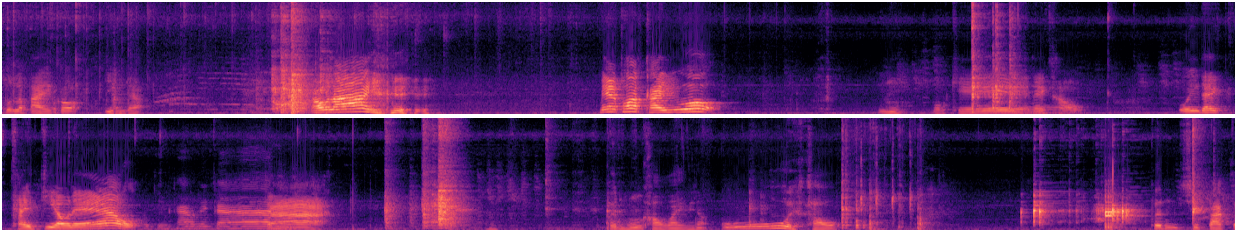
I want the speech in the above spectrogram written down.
คนละไปก็อิ่มแล้ว เอาอะไร แม่ทอดไข่อยู่อืมโอเค ได้เข่าอุ้ยได้ไข่เจียวแล้วไปกินข้าวด้วยกัน จ้าเพื่อนหุงเขาไว้พี่เนาะอู้ยเขาเพื่อนชิตักไป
